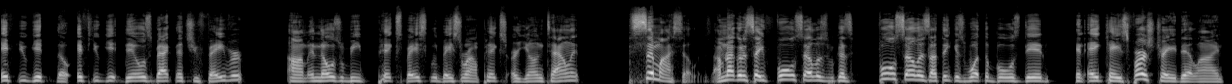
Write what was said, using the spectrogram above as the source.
if you get the if you get deals back that you favor. Um, and those would be picks basically based around picks or young talent. Semi sellers. I'm not going to say full sellers because full sellers, I think, is what the Bulls did in AK's first trade deadline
